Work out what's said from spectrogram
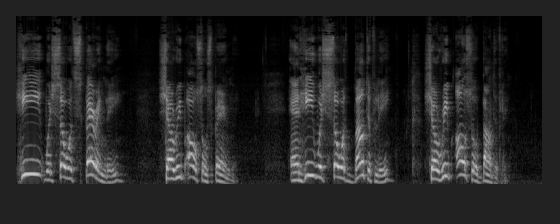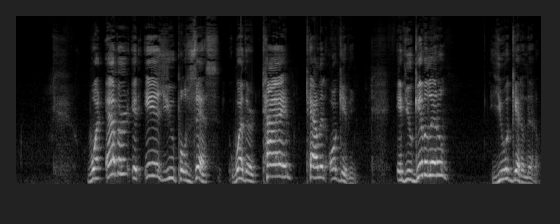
he which soweth sparingly shall reap also sparingly, and he which soweth bountifully shall reap also bountifully. Whatever it is you possess, whether time, talent, or giving, if you give a little, you will get a little.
